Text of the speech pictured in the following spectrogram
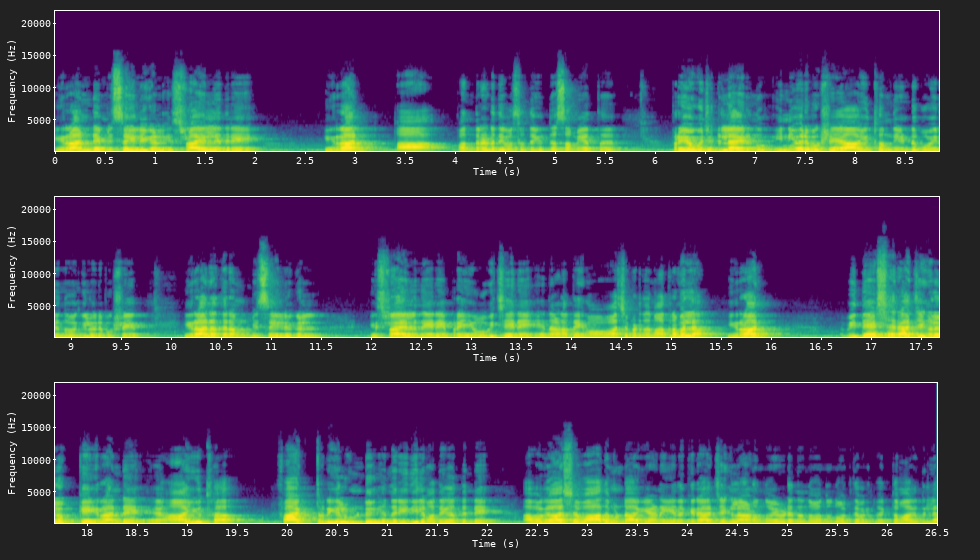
ഇറാന്റെ മിസൈലുകൾ ഇസ്രായേലിനെതിരെ ഇറാൻ ആ പന്ത്രണ്ട് ദിവസത്തെ യുദ്ധസമയത്ത് പ്രയോഗിച്ചിട്ടില്ലായിരുന്നു. ഇനി ഒരു പക്ഷേ ആ യുദ്ധം നീണ്ടുപോയിരുന്നുവെങ്കിൽ ഒരു പക്ഷേ ഇറാൻ അത്തരം മിസൈലുകൾ ഇസ്രായേലിന് നേരെ പ്രയോഗിച്ചേനെ എന്നാണ് അദ്ദേഹം അവകാശപ്പെടുന്നത്. മാത്രമല്ല ഇറാൻ വിദേശ രാജ്യങ്ങളിലൊക്കെ ഇറാന്റെ ആയുധ ഫാക്ടറികൾ ഉണ്ട് എന്ന രീതിയിലും അദ്ദേഹത്തിന്റെ അവകാശവാദം ഉണ്ടാകുകയാണ് ഏതൊക്കെ രാജ്യങ്ങളാണെന്നോ എവിടെ നിന്നോ എന്നൊന്നും വ്യക്ത വ്യക്തമാകുന്നില്ല.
